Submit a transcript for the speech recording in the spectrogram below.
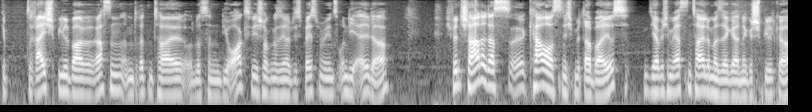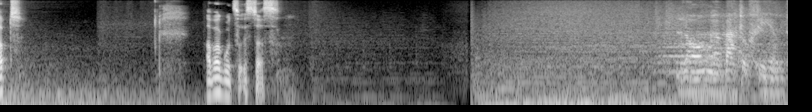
gibt drei spielbare Rassen im dritten Teil und das sind die Orks, wie ich schon gesehen habe, die Space Marines und die Elder. Ich finde es schade, dass äh, Chaos nicht mit dabei ist. Die habe ich im ersten Teil immer sehr gerne gespielt gehabt. Aber gut, so ist das. Long a battlefield,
